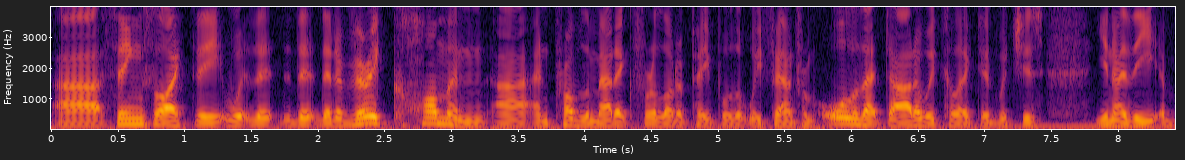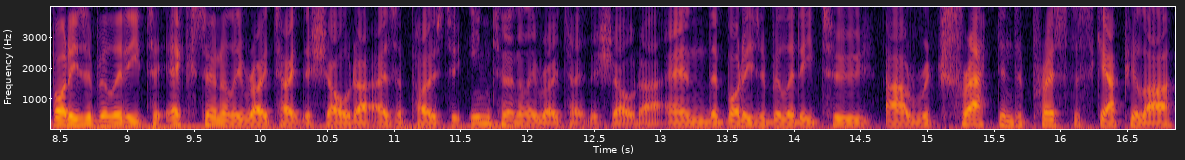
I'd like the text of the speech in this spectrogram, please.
Uh, things like the, w- that that that are very common uh, and problematic for a lot of people that we found from all of that data we collected, which is, you know, the body's ability to externally rotate the shoulder as opposed to internally rotate the shoulder, and the body's ability to uh, retract and depress the scapula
